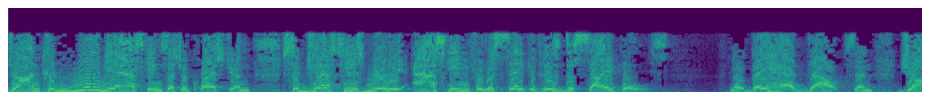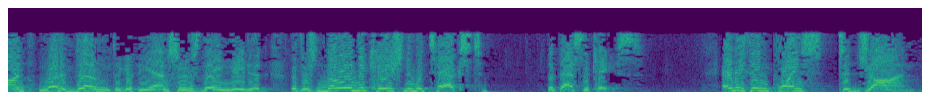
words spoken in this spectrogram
John could really be asking such a question suggest he's merely asking for the sake of his disciples. No, they had doubts, and John wanted them to get the answers they needed. But there's no indication in the text that that's the case. Everything points to John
